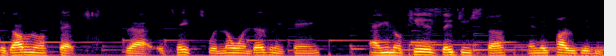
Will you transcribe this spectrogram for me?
the domino effect that it takes when no one does anything. And, you know, kids, they do stuff and they probably didn't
